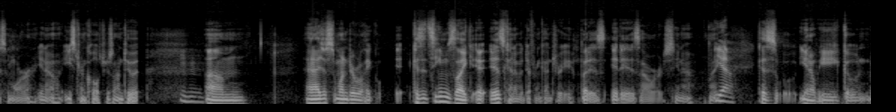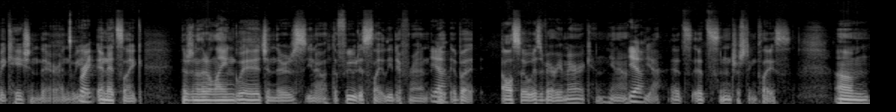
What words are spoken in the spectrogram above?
some more, you know, Eastern cultures onto it. Mhm. Um, and I just wonder, like, because it seems like it is kind of a different country, but is it is ours, you know? Like, yeah. because you know we go on vacation there and we Right. and it's like there's another language and there's you know the food is slightly different Yeah. it- but also is very american you know Yeah. yeah it's it's an interesting place um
